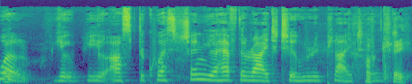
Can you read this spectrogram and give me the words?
Well, you you asked the question, you have the right to reply to okay. it. Okay.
